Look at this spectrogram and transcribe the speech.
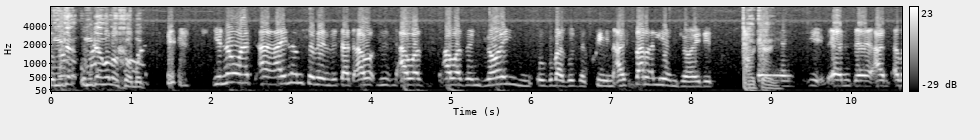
Umke umke ngolo hlobo. You know what? I- ayinamsebenzi that I, wa- I was I was enjoying ukuba ku the queen. I thoroughly enjoyed it. Okay. Uh, and uh, and, uh,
